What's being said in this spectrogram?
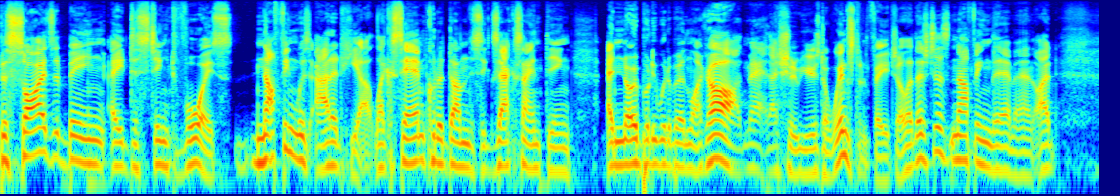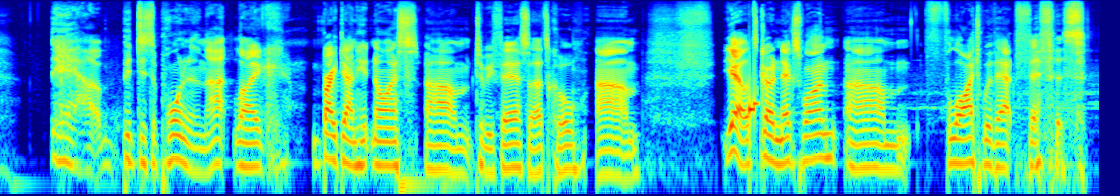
Besides it being a distinct voice, nothing was added here. Like Sam could have done this exact same thing, and nobody would have been like, "Oh man, they should have used a Winston feature." Like there's just nothing there, man. I, yeah, a bit disappointed in that. Like breakdown hit nice, um, to be fair, so that's cool. Um, yeah, let's go next one. Um, Flight without feathers.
